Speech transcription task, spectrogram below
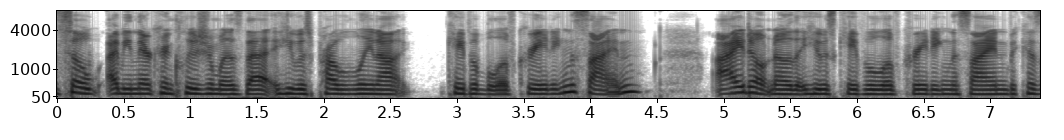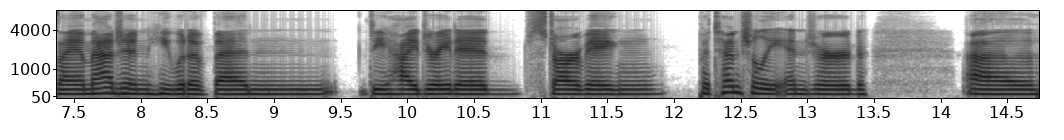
so I mean, their conclusion was that he was probably not capable of creating the sign. I don't know that he was capable of creating the sign because I imagine he would have been dehydrated, starving, potentially injured. Uh,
